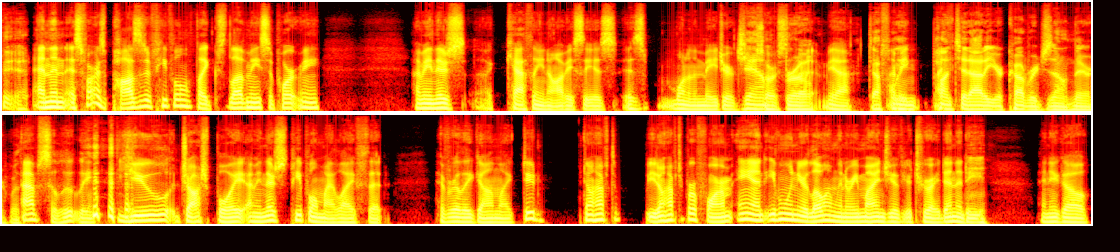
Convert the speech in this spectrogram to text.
yeah. and then as far as positive people, like love me, support me. I mean, there's uh, Kathleen. Obviously, is is one of the major Gem, sources. bro. Yeah, Definitely I mean, I- punted out of your coverage zone there with absolutely. you, Josh Boy. I mean, there's people in my life that have really gone like, dude, you don't have to. You don't have to perform. And even when you're low, I'm going to remind you of your true identity. Mm. And you go,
